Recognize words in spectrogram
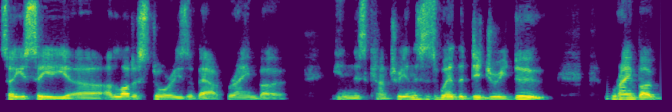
so you see uh, a lot of stories about rainbow in this country, and this is where the didgeridoo. Rainbow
